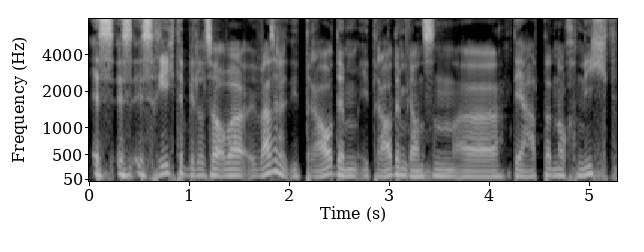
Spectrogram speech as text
Es, es, es riecht ein bisschen so, aber ich weiß nicht, ich traue dem, trau dem ganzen äh, Theater noch nicht,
